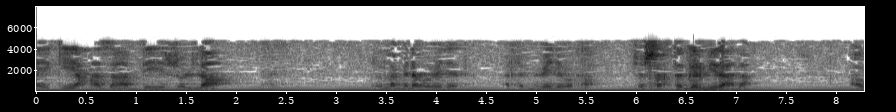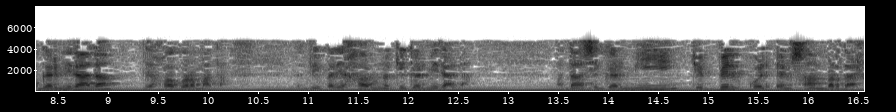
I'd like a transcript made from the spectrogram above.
ایکی عذاب دی ذلہ ذلہ مې نه وې ده اته مې وې ده وکړه چې سخته ګرمي رااله او ګرمي رااله د خوا ګور ماته دوی په دې خارونو کې ګرمي رااله دا سي ګرمي چې بالکل انسان برداشت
